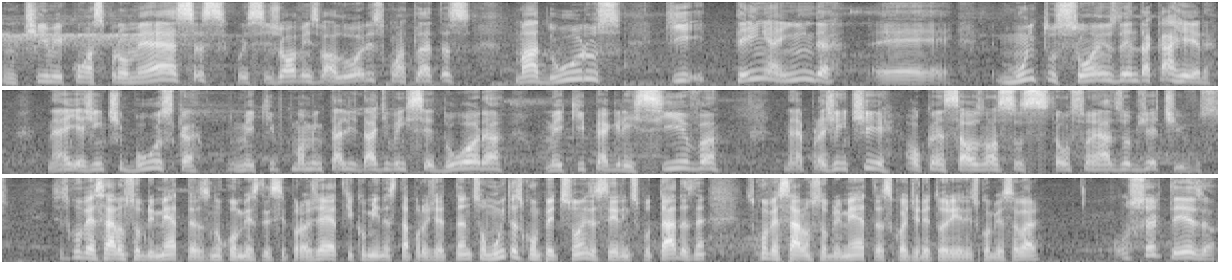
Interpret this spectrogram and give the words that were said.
um time com as promessas, com esses jovens valores, com atletas maduros que têm ainda é, muitos sonhos dentro da carreira. Né? E a gente busca uma equipe com uma mentalidade vencedora, uma equipe agressiva, né? para a gente alcançar os nossos tão sonhados objetivos. Vocês conversaram sobre metas no começo desse projeto, que o Minas está projetando? São muitas competições a serem disputadas, né? Vocês conversaram sobre metas com a diretoria nesse começo agora? Com certeza.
